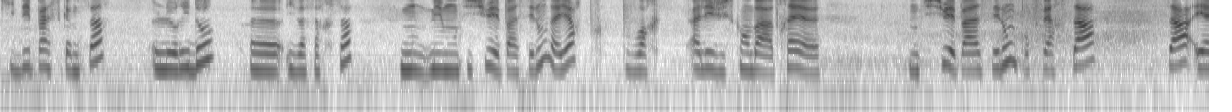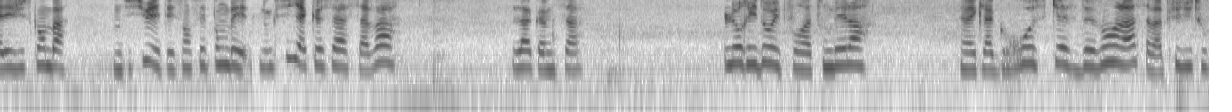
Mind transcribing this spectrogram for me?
qui dépasse comme ça, le rideau, il va faire ça. mais mon tissu est pas assez long d'ailleurs pour pouvoir aller jusqu'en bas après mon tissu est pas assez long pour faire ça, ça et aller jusqu'en bas. Mon tissu il était censé tomber. Donc s'il y a que ça, ça va. Là comme ça. Le rideau il pourra tomber là. Avec la grosse caisse devant là, ça va plus du tout.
